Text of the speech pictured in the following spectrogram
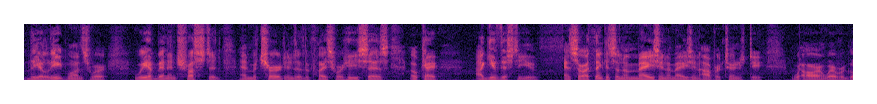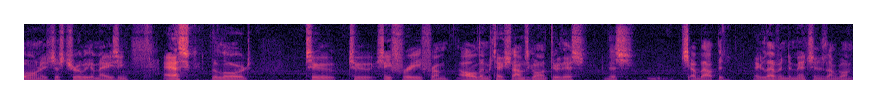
the elite ones, were. We have been entrusted and matured into the place where He says, "Okay, I give this to you. And so I think it's an amazing, amazing opportunity. Where we are and where we're going is just truly amazing. Ask the Lord to to be free from all limitations. I was going through this this about the eleven dimensions. I'm going,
